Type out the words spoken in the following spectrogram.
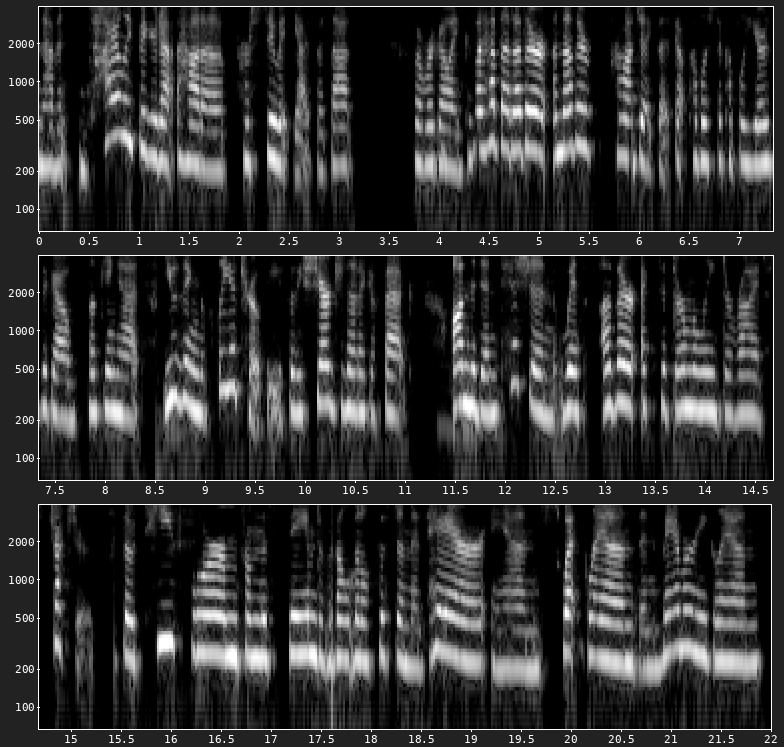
and haven't entirely figured out how to pursue it yet but that's where we're going. Because i had that other another project that got published a couple years ago looking at using the pleiotropy so these shared genetic effects on the dentition with other ectodermally derived structures. So teeth form from the same developmental system as hair and sweat glands and mammary glands.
